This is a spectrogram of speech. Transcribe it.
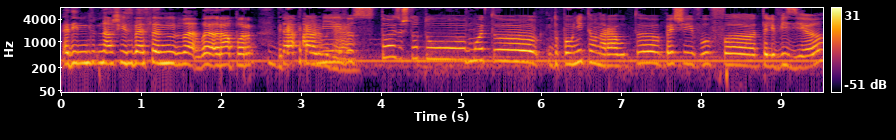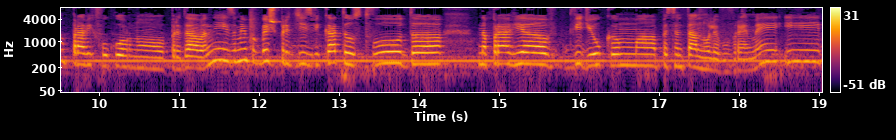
един наш известен рапър. Така, така да го ами, кажем. въз- то е защото моята допълнителна работа беше и в а, телевизия. Правих фолклорно предаване и за мен пък беше предизвикателство да направя видео към песента Нулево време и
